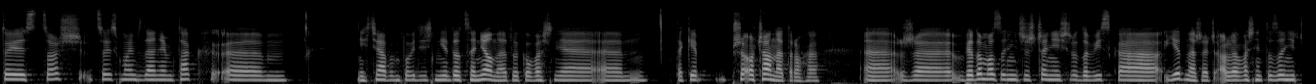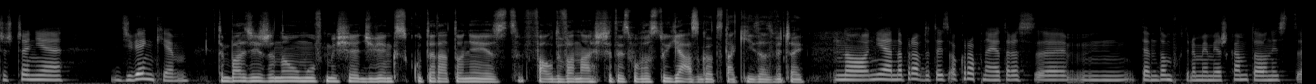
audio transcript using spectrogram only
to jest coś, co jest moim zdaniem tak, nie chciałabym powiedzieć niedocenione, tylko właśnie takie przeoczane trochę, e, że wiadomo, zanieczyszczenie środowiska jedna rzecz, ale właśnie to zanieczyszczenie dźwiękiem. Tym bardziej, że no umówmy się, dźwięk skutera to nie jest V12, to jest po prostu jazgot taki zazwyczaj. No nie, naprawdę to jest okropne. Ja teraz y, mm, ten dom, w którym ja mieszkam, to on jest y,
